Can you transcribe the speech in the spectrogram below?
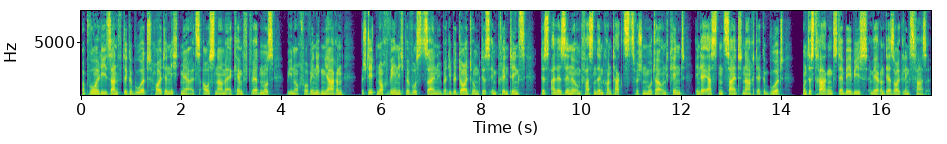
Obwohl die sanfte Geburt heute nicht mehr als Ausnahme erkämpft werden muss, wie noch vor wenigen Jahren, besteht noch wenig Bewusstsein über die Bedeutung des Imprintings, des alle Sinne umfassenden Kontakts zwischen Mutter und Kind in der ersten Zeit nach der Geburt und des Tragens der Babys während der Säuglingsphase.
